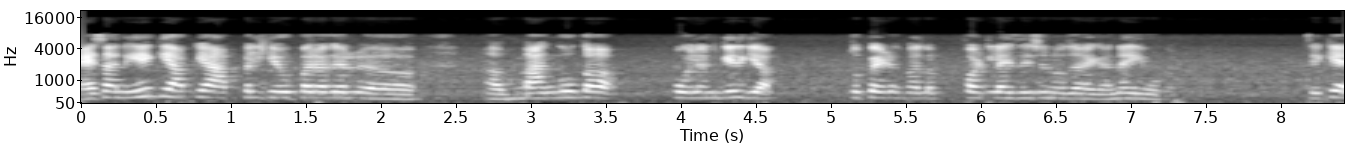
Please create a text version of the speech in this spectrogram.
ऐसा नहीं है कि आपके एप्पल के ऊपर अगर मैंगो का पोलन गिर गया तो पेड़ मतलब फर्टिलाइजेशन हो जाएगा। नहीं होगा। ठीक है?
